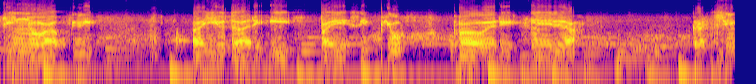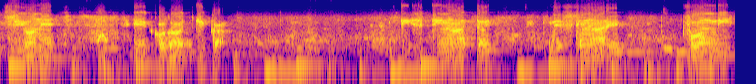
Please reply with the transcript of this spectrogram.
rinnovabili, aiutare i paesi più poveri transizione ecologica, destinata, destinare fondi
